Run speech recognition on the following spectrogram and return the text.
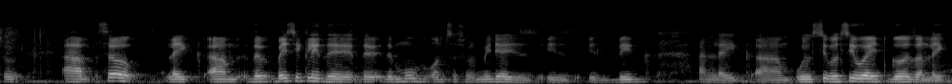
true. Um, so like um, the basically the, the the move on social media is is is big. And like um, we'll see, we'll see where it goes. And like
